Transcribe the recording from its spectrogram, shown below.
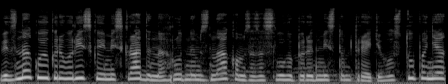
Відзнакою Криворізької міськради нагрудним знаком за заслуги перед містом третього ступеня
